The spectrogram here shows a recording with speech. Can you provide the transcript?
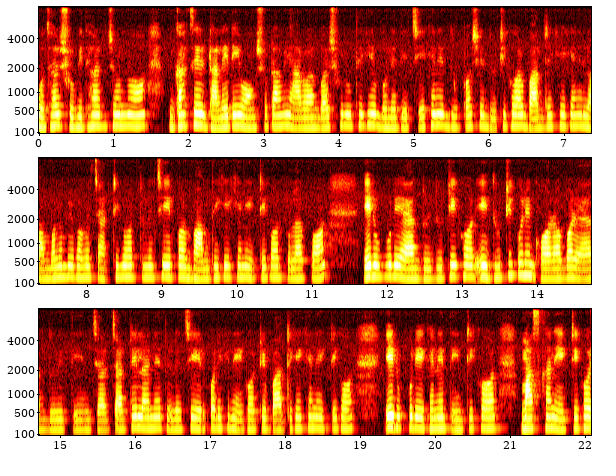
বোঝার সুবিধার জন্য গাছের ডালের এই অংশটা আমি আরও একবার শুরু থেকে বলে দিচ্ছি। এখানে দুপাশে দুটি ঘর বাদ রেখে এখানে লম্বালম্বিভাবে চারটি ঘর তুলেছি, এরপর বাম দিকে এখানে একটি ঘর তোলার পর এর উপরে এক, দুই, দুটি ঘর, এই দুটি করে ঘর আবার এক, দুই, তিন, চার, চারটি লাইনে তুলেছি। এরপর এখানে এই ঘরটি বাদ রেখে এখানে একটি ঘর, এর উপরে এখানে তিনটি ঘর, মাঝখানে একটি ঘর,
